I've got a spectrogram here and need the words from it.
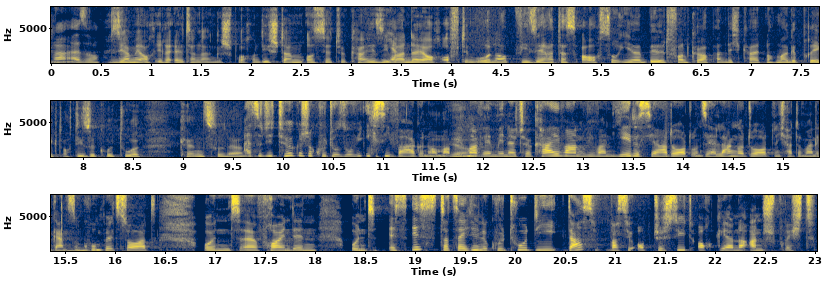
Ne? Also Sie haben ja auch Ihre Eltern angesprochen. Die stammen aus der Türkei. Sie Ja. waren da ja auch oft im Urlaub. Wie sehr hat das auch so Ihr Bild von Körperlichkeit noch mal geprägt, auch diese Kultur kennenzulernen? Also die türkische Kultur, so wie ich sie wahrgenommen habe. Ja. Immer wenn wir in der Türkei waren, wir waren jedes Jahr dort und sehr lange dort. Und ich hatte meine ganzen Kumpels dort und äh, Freundinnen. Und es ist tatsächlich eine Kultur, die das, was sie optisch sieht, auch gerne anspricht.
